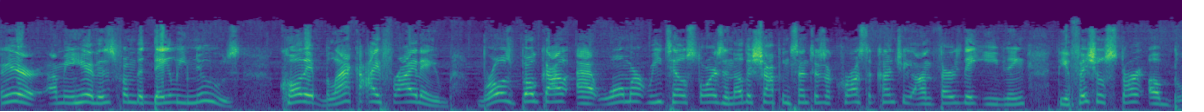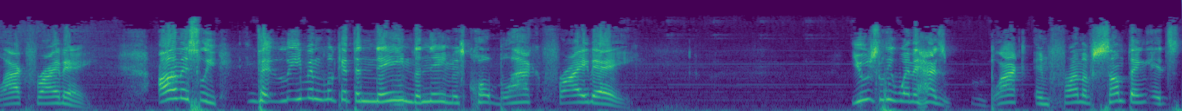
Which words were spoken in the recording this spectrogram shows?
Here, I mean, here, this is from the Daily News. Called it Black Eye Friday. Bros broke out at Walmart retail stores and other shopping centers across the country on Thursday evening, the official start of Black Friday. Honestly, the, even look at the name. The name is called Black Friday. Usually, when it has black in front of something, it's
